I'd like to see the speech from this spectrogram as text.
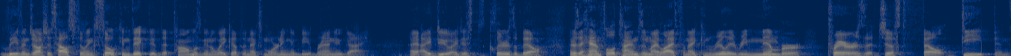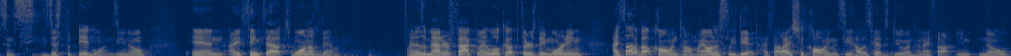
leaving Josh's house feeling so convicted that Tom was going to wake up the next morning and be a brand new guy. I, I, do. I just clear as a bell. There's a handful of times in my life when I can really remember prayers that just felt deep and sincere, just the big ones, you know. And I think that's one of them. And as a matter of fact, when I woke up Thursday morning, I thought about calling Tom. I honestly did. I thought I should call him and see how his head's doing. And I thought, you know,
